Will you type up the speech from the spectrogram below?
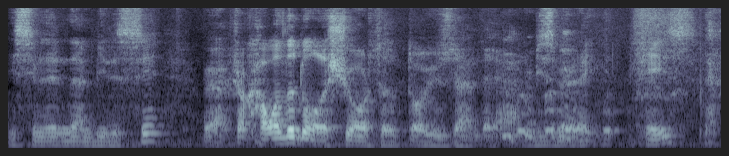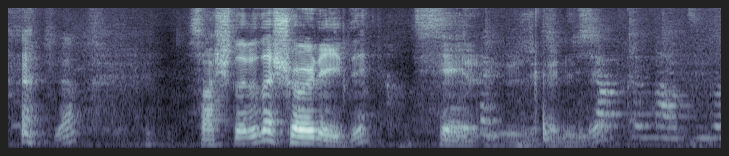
isimlerinden birisi. Böyle çok havalı dolaşıyor ortalıkta o yüzden de yani. Biz böyle şeyiz. Saçları da şöyleydi. Hair müzikalinde. Şapkanın altında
